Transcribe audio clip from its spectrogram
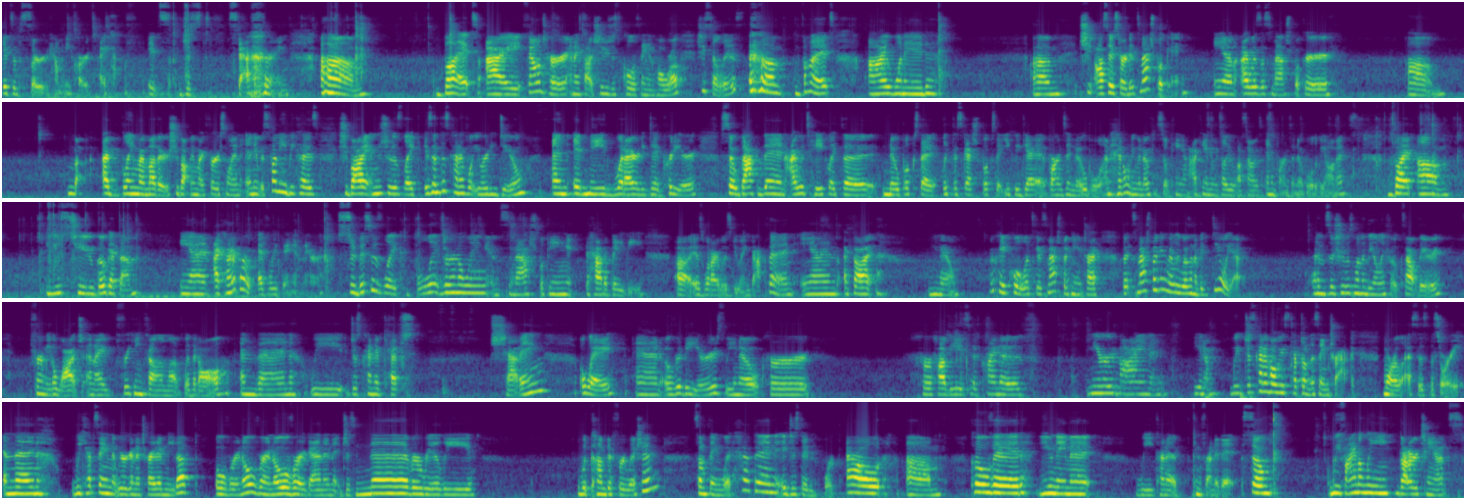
It's absurd how many cards I have. It's just staggering. Um, but I found her and I thought she was just the coolest thing in the whole world. She still is. Um, but I wanted, um, she also started smash booking and I was a smash booker. Um, I blame my mother. She bought me my first one. And it was funny because she bought it and she was like, isn't this kind of what you already do? And it made what I already did prettier. So back then I would take like the notebooks that, like the sketchbooks that you could get at Barnes and Noble. And I don't even know if you still can. I can't even tell you last time I was in a Barnes and Noble to be honest. But um, used to go get them and I kind of wrote everything in there. So this is like bullet journaling and smash booking had a baby uh, is what I was doing back then. And I thought, you know, okay, cool, let's give smash booking a try. But smash booking really wasn't a big deal yet. And so she was one of the only folks out there for me to watch and I freaking fell in love with it all. And then we just kind of kept chatting away and over the years, you know, her her hobbies have kind of mirrored mine and you know, we've just kind of always kept on the same track, more or less, is the story. And then we kept saying that we were going to try to meet up over and over and over again, and it just never really would come to fruition. Something would happen, it just didn't work out. Um, COVID, you name it, we kind of confronted it. So we finally got our chance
